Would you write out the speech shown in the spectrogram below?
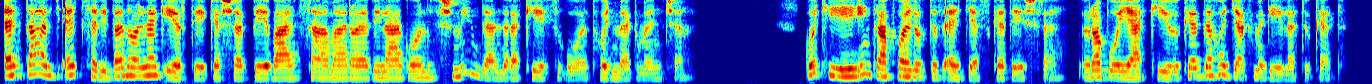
E tárgy egyszeriben a legértékesebbé vált számára e világon, s mindenre kész volt, hogy megmentse. Gotyié inkább hajlott az egyezkedésre. Rabolják ki őket, de hagyják meg életüket.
